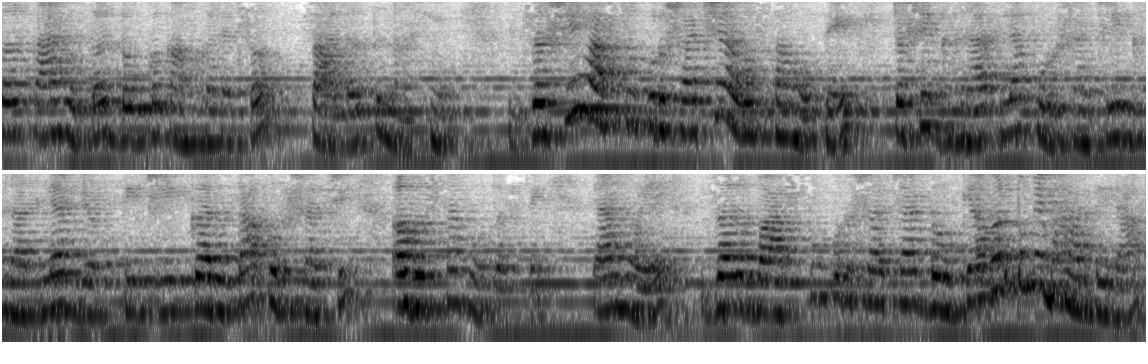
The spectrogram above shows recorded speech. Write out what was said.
तर काय होतं? डोकं काम करायचं चालत नाही. जशी वास्तुपुरुषाची अवस्था होते तशी घरातल्या पुरुषांची घरातल्या व्यक्तीची कर्ता पुरुषाची अवस्था होत असते. त्यामुळे जर वास्तुपुरुषाच्या डोक्यावर तुम्ही भार दिला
